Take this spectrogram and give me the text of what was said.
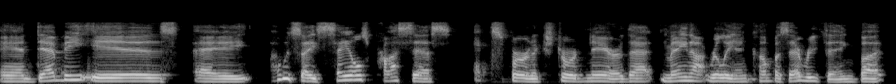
And Debbie is a, I would say, sales process expert extraordinaire that may not really encompass everything, but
